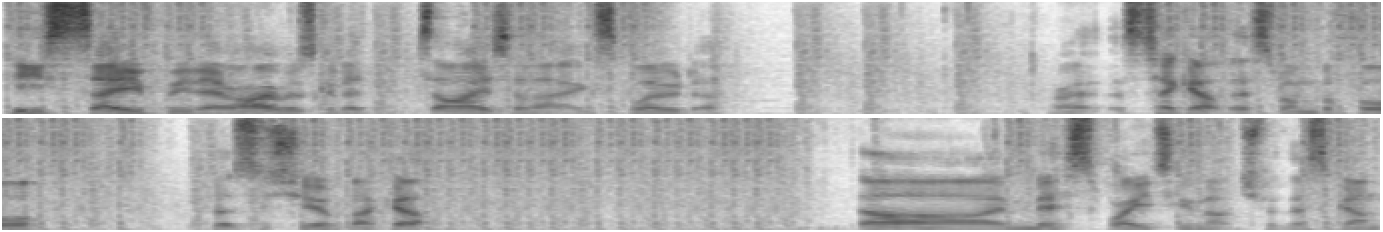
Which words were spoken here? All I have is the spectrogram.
He saved me there. I was going to die to that exploder. Right, let's take out this one before puts the shield back up. Oh, I missed way too much with this gun.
